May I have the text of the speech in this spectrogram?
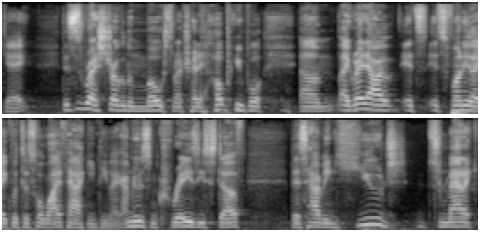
okay this is where I struggle the most when I try to help people. Um, like right now, it's it's funny like with this whole life hacking thing. Like I'm doing some crazy stuff that's having huge dramatic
